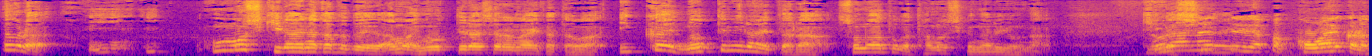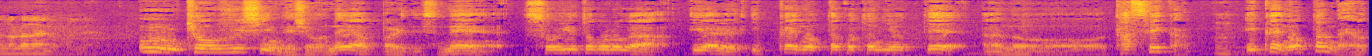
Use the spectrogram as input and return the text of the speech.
だからもし嫌いな方であまり乗ってらっしゃらない方は一回乗ってみられたらその後が楽しくなるような気乗らがしなないいってやっぱ怖いから乗らないのかね。うん恐怖心でしょうねやっぱりですね。そういうところがいわゆる一回乗ったことによってあの達成感。一、回乗ったんだよっ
